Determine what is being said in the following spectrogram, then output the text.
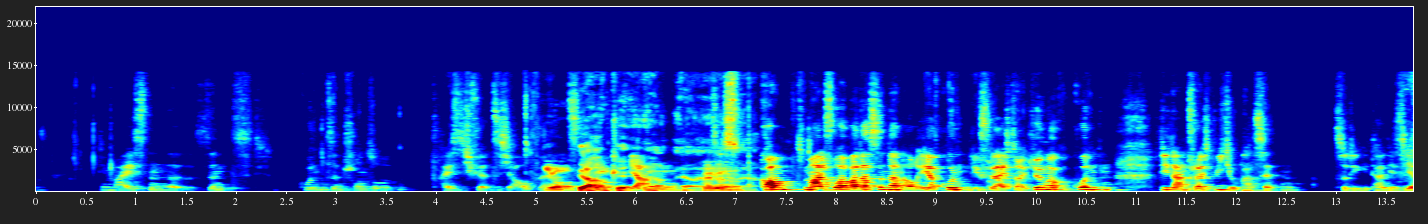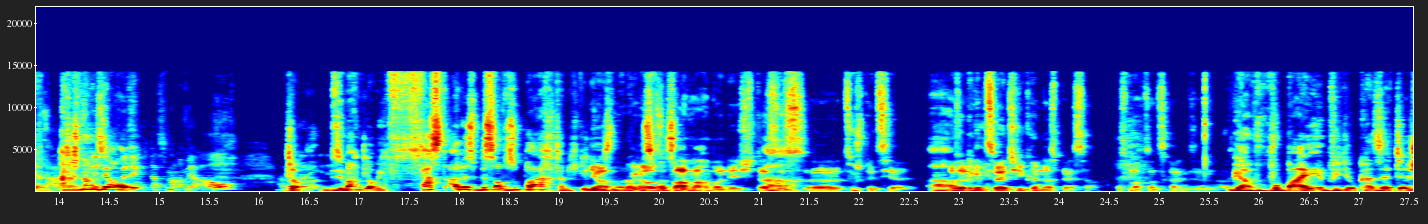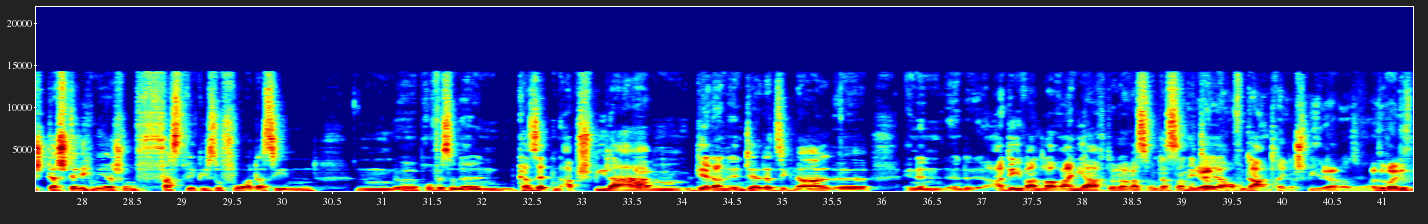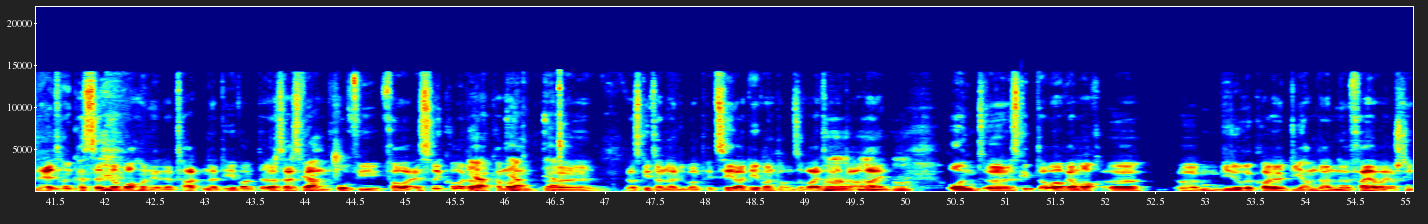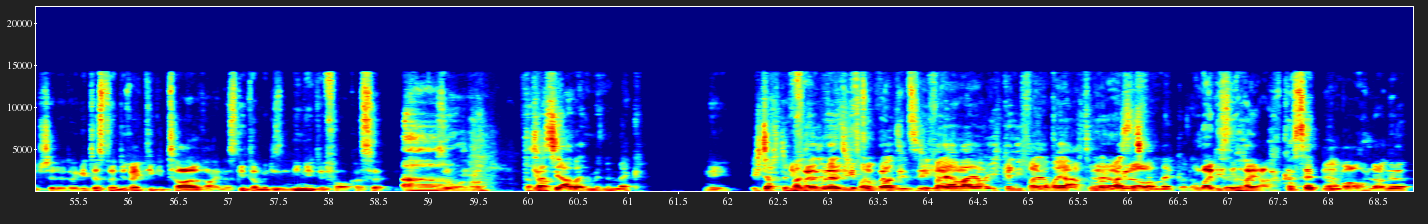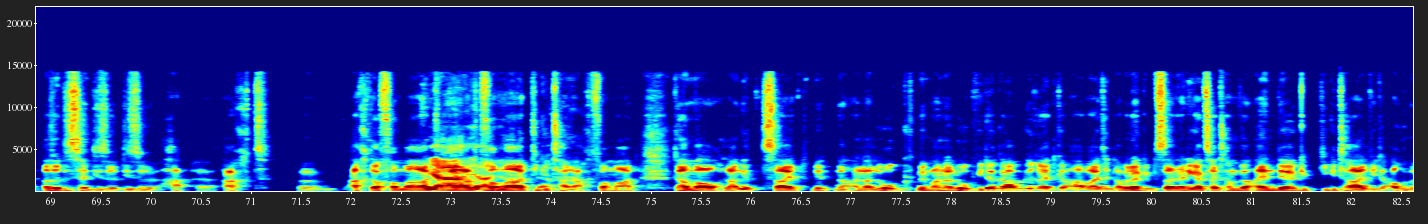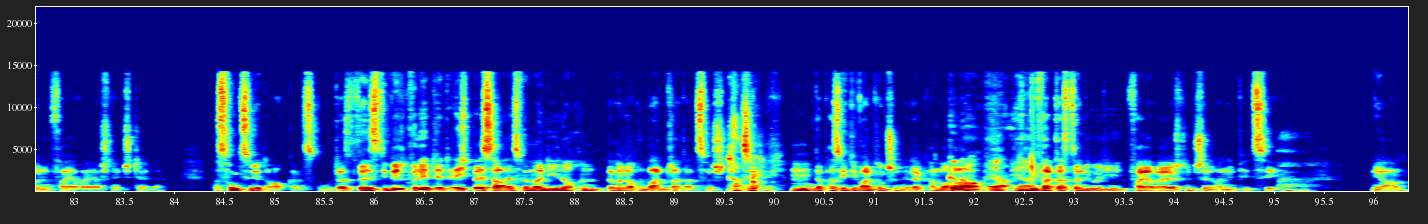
die meisten sind, Kunden sind schon so 30, 40 aufwärts. Ja, ja okay. Ja. Ja, ja, also es kommt mal vor, aber das sind dann auch eher Kunden, die vielleicht noch jüngere Kunden, die dann vielleicht Videokassetten zu digitalisieren haben. Ach, das machen Sie auch. Das machen wir auch. Glaub, Sie machen, glaube ich, fast alles bis auf Super 8, habe ich gelesen. Ja, oder genau, was, was Super 8 machen wir nicht. Das ah. ist äh, zu speziell. Ah, also okay. da gibt es welche, die können das besser. Das macht sonst keinen Sinn. Also. Ja, wobei Videokassette, das stelle ich mir ja schon fast wirklich so vor, dass Sie ein einen äh, professionellen Kassettenabspieler haben, ja, der ja. dann hinterher das Signal äh, in den, den AD-Wandler reinjagt oder mhm. was und das dann hinterher ja. auf den Datenträger spielt oder so. Also bei diesen älteren Kassetten, da braucht man in der Tat einen AD-Wandler. Das heißt, wir haben einen Profi-VHS-Rekorder. da kann man, Äh, das geht dann halt über einen PC-AD-Wandler und so weiter mhm. da rein. Mhm. Und äh, es gibt aber, wir haben auch äh, ähm, Videorekorder, die haben dann eine Firewire-Schnittstelle. Da geht das dann direkt digital rein. Das geht dann mit diesen Mini-DV-Kassetten. Ah. So, ne? Das ja. heißt, Sie arbeiten mit einem Mac? Nee. Ich dachte, die weil, Firewire weil Sie von, weil Sie, die Firewire, ja, ich kenne die Firewire 800 ja, meistens genau. vom Mac. Oder Und bei diesen Hi8-Kassetten haben wir auch lange, also das ist ja diese, diese 8, ähm, 8er Format, ja, ja, Format, ja, digital ja. 8 Format. Da haben wir auch lange Zeit mit einer Analog, mit einem Analog-Wiedergabegerät gearbeitet, aber da gibt es seit einiger Zeit haben wir einen, der gibt digital wieder, auch über eine Firewire-Schnittstelle. Das funktioniert auch ganz gut. Das, das ist die Bildqualität echt besser, als wenn man die noch, ein, wenn man noch einen Wandler dazwischen hat. Tatsächlich. Hm, da passiert die Wandlung schon in der Kamera. Genau, ja. Die ja. liefert das dann über die Firewire-Schnittstelle an den PC. Ah. Ja.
